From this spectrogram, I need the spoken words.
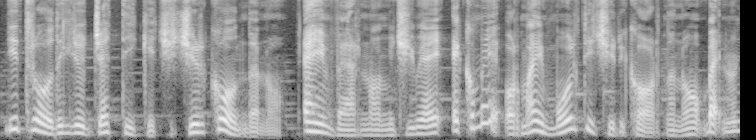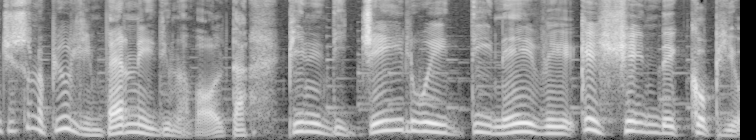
dietro degli oggetti che ci circondano. È inverno, amici miei, e come ormai molti ci ricordano, beh, non ci sono più gli inverni di una volta, pieni di gelo e di neve che scende copiosa.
